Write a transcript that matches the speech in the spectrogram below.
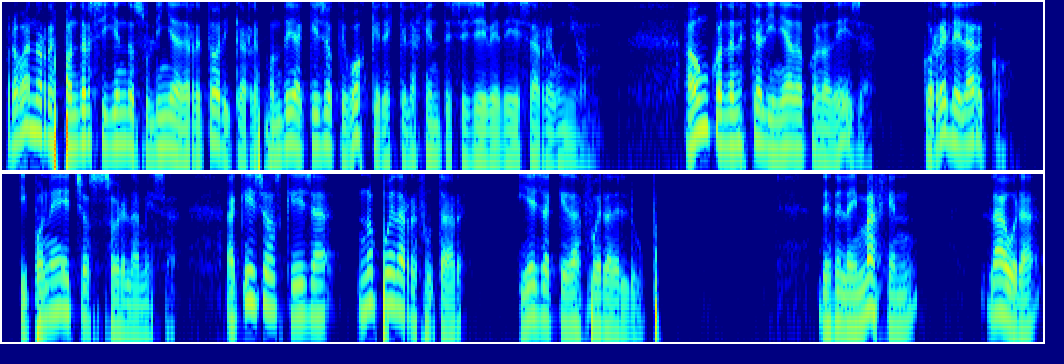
Probá no responder siguiendo su línea de retórica, responde aquello que vos querés que la gente se lleve de esa reunión, aun cuando no esté alineado con lo de ella. Correle el arco y pone hechos sobre la mesa, aquellos que ella no pueda refutar y ella queda fuera del loop. Desde la imagen, Laura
